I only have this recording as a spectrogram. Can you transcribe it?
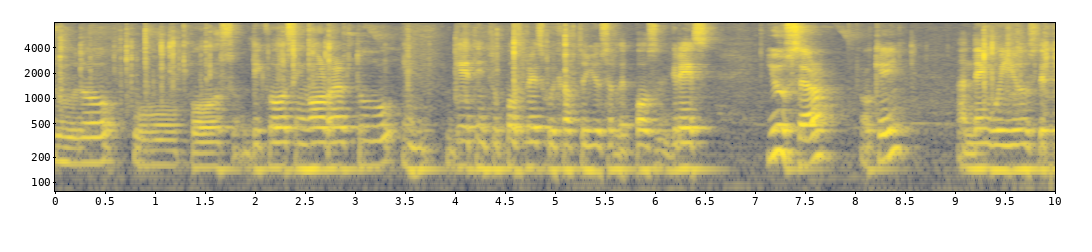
sudo post because in order to in get into Postgres we have to use the Postgres user okay? And then we use the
